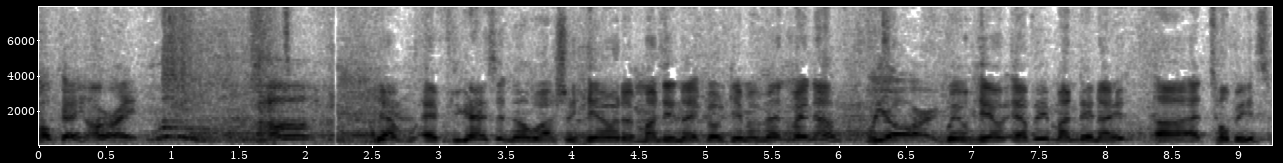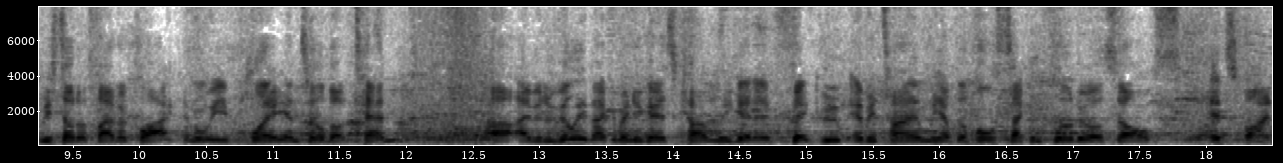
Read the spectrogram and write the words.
Okay. Okay. All right. Uh, Yeah. If you guys didn't know, we're actually here at a Monday night board game event right now. we are. We're here every Monday night uh, at Toby's. We start at 5 o'clock and we play until about 10. Uh, I would really recommend you guys come. We get a big group every time. We have the whole second floor to ourselves. It's fun.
